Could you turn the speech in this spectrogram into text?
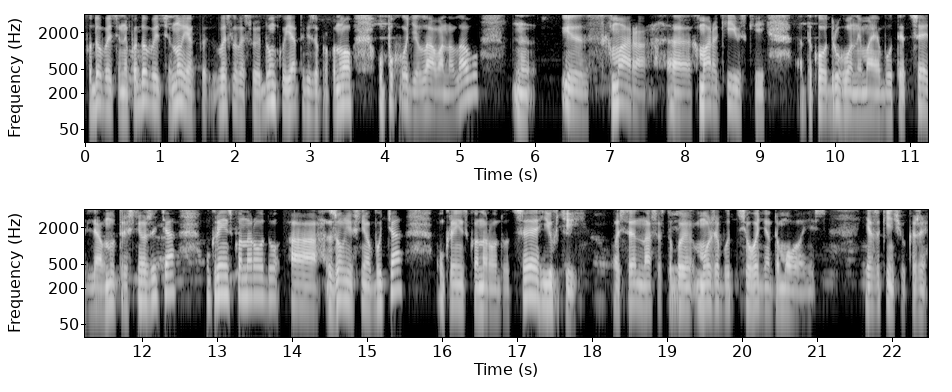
подобається, не подобається. Ну, як вислови свою думку, я тобі запропонував у поході лава на лаву. е, І з Хмара, е, Хмара Київський, такого другого не має бути. Це для внутрішнього життя українського народу, а зовнішнього буття українського народу це Юхтій. Ось це наша з тобою може бути сьогодні домовленість. Я закінчив, кажи.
